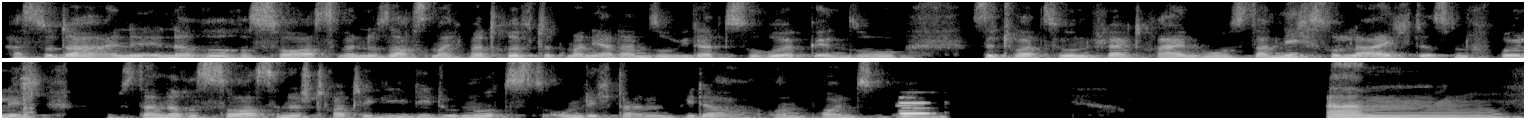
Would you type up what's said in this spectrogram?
Hast du da eine innere Ressource, wenn du sagst, manchmal driftet man ja dann so wieder zurück in so Situationen vielleicht rein, wo es dann nicht so leicht ist und fröhlich? Gibt es da eine Ressource, eine Strategie, die du nutzt, um dich dann wieder on point zu bringen? Ähm,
